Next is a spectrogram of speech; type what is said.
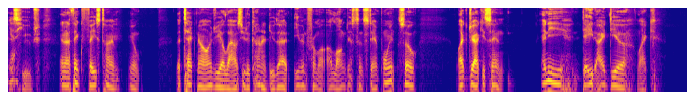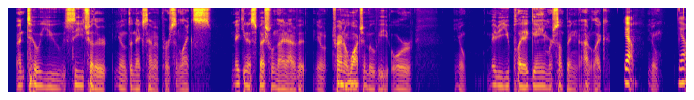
is huge, and I think FaceTime, you know, the technology allows you to kind of do that even from a, a long distance standpoint. So, like Jackie's saying, any date idea like until you see each other, you know, the next time in person, like making a special night out of it, you know, trying Mhm. to watch a movie or, you know, maybe you play a game or something. I don't like, Yeah. you know, Yeah.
